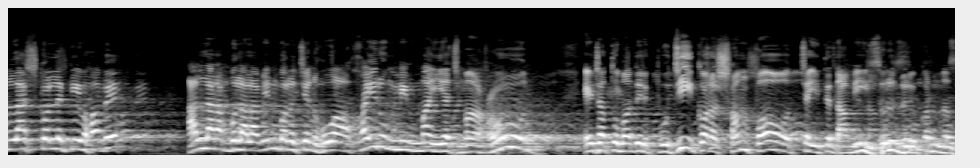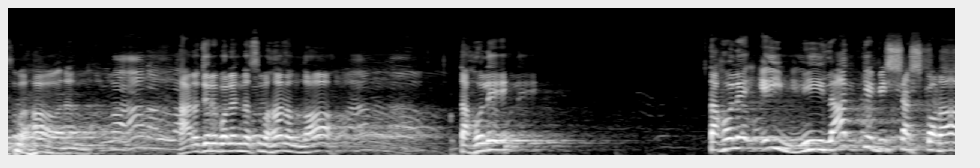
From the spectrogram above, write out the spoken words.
উল্লাস করলে কি হবে? আল্লাহ রাব্বুল আলামিন বলেছেন হুয়া খায়রুম মিম্মা ইয়াজমাউন। এটা তোমাদের পুঁজি করা সম্পদ চাইতে দামি। জোরে জোরে কন্যা সুবহানাল্লাহ। সুবহানাল্লাহ। আরও জোরে বলেন না সুবহানাল্লাহ। তাহলে তাহলে এই মিলাদকে বিশ্বাস করা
